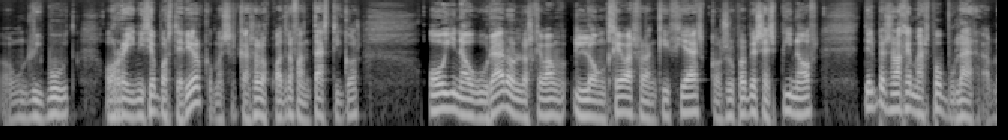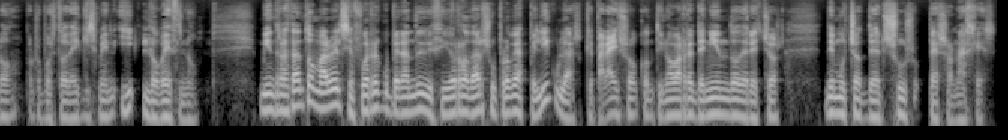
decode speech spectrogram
o un reboot o reinicio posterior, como es el caso de Los Cuatro Fantásticos, o inauguraron los que van longevas franquicias con sus propios spin-offs del personaje más popular, habló por supuesto de X-Men y Lobezno. Mientras tanto, Marvel se fue recuperando y decidió rodar sus propias películas, que para eso continuaba reteniendo derechos de muchos de sus personajes.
